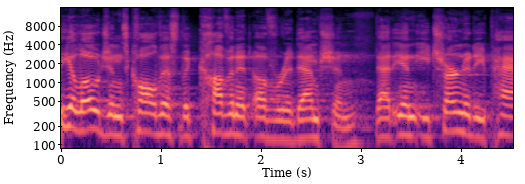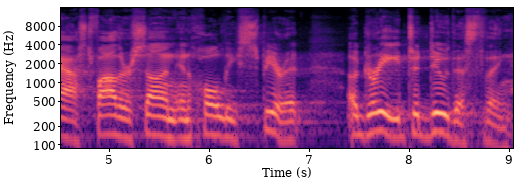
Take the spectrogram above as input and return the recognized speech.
Theologians call this the covenant of redemption, that in eternity past, Father, Son, and Holy Spirit agreed to do this thing.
